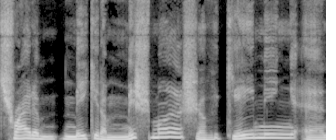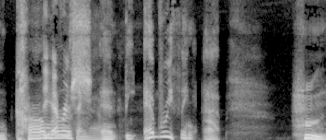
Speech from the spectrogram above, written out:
try to make it a mishmash of gaming and commerce Everything app. and the everything app. Hmm.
